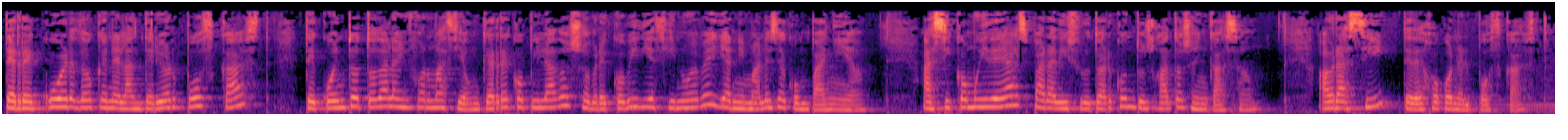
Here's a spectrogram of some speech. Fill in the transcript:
Te recuerdo que en el anterior podcast te cuento toda la información que he recopilado sobre COVID-19 y animales de compañía, así como ideas para disfrutar con tus gatos en casa. Ahora sí, te dejo con el podcast.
